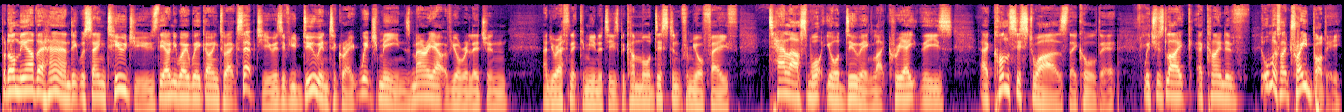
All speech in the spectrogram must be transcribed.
But on the other hand, it was saying to Jews, the only way we're going to accept you is if you do integrate, which means marry out of your religion and your ethnic communities, become more distant from your faith, tell us what you're doing, like create these uh, consistoires, they called it, which was like a kind of almost like trade body,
